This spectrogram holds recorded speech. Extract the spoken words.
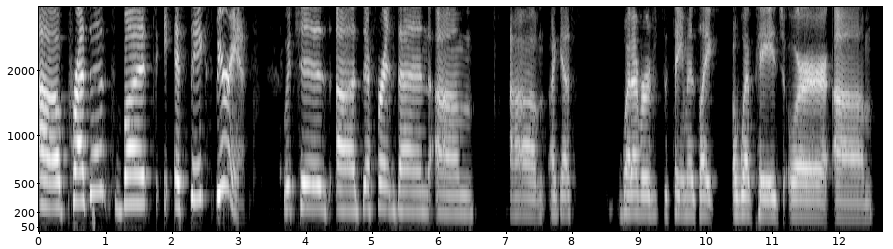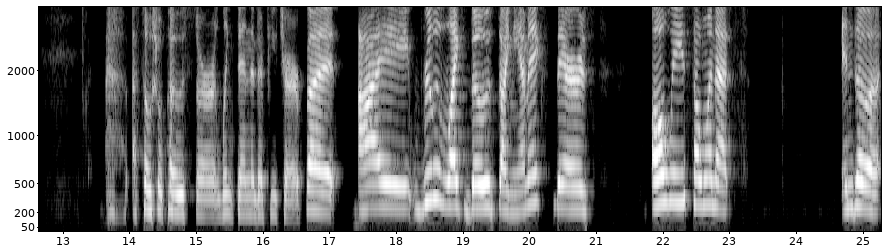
uh, presence, but it's the experience, which is uh, different than um, um, I guess whatever it's the same as like a web page or um, a social post or LinkedIn in the future. But I really like those dynamics. There's always someone that's into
